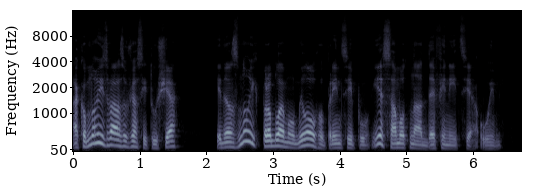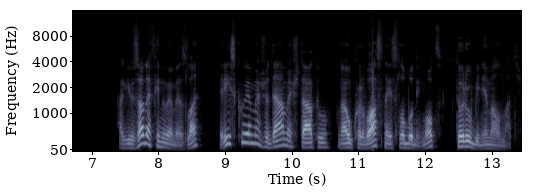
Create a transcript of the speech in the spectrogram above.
Ako mnohí z vás už asi tušia, jeden z mnohých problémov Milovho princípu je samotná definícia újmy. Ak ju zadefinujeme zle, riskujeme, že dáme štátu na úkor vlastnej slobody moc, ktorú by nemal mať.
